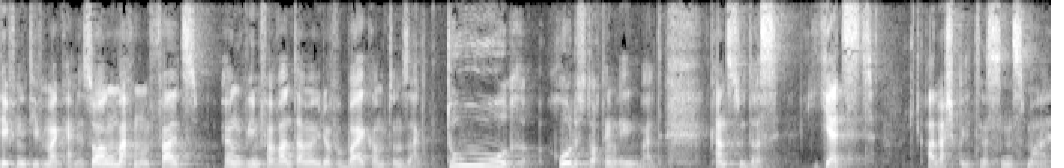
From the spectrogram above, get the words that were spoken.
definitiv mal keine Sorgen machen. Und falls irgendwie ein Verwandter mal wieder vorbeikommt und sagt, du rodest doch den Regenwald, kannst du das jetzt allerspätestens mal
